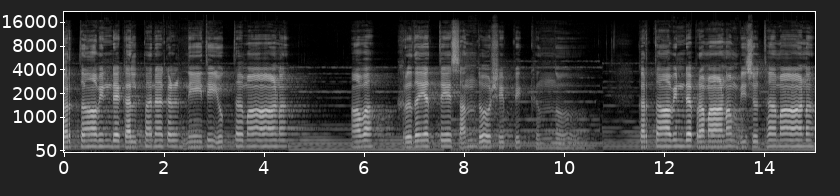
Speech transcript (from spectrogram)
കർത്താവിന്റെ കൽപ്പനകൾ നീതിയുക്തമാണ്. അവ ഹൃദയത്തെ സന്തോഷിപ്പിക്കുന്നു. കർത്താവിന്റെ പ്രമാണം വിശുദ്ധമാണ്.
